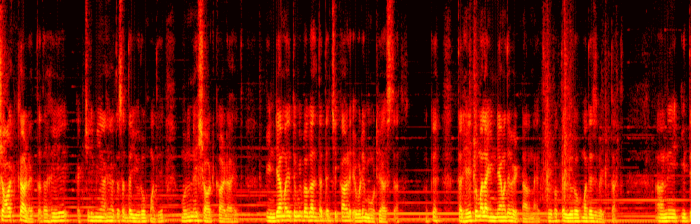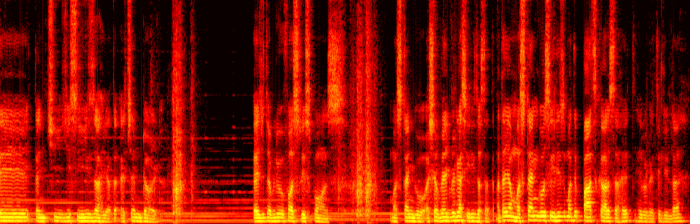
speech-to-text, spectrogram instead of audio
शॉर्ट कार्ड आहेत. आता हे ॲक्च्युली मी आहे आता सध्या युरोपमध्ये. म्हणून हे शॉर्ट कार्ड आहेत. इंडियामध्ये तुम्ही बघाल तर त्याचे कार्ड एवढे मोठे असतात. ओके तर हे तुम्हाला इंडियामध्ये भेटणार नाहीत. हे फक्त युरोपमध्येच भेटतात. आणि इथे त्यांची जी सिरीज आहे आता एच एम डर्ड एच डब्ल्यू फर्स्ट रिस्पॉन्स मस्टँगो अशा वेगवेगळ्या सिरीज असतात. आता या मस्टँगो सिरीजमध्ये पाच कार्स आहेत हे बघा इथे लिहिलं आहे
